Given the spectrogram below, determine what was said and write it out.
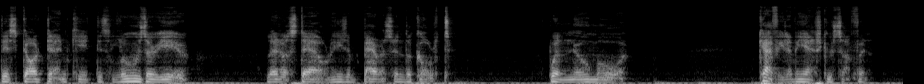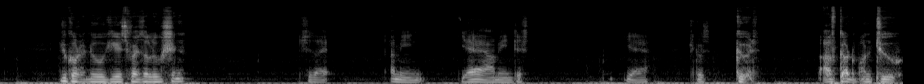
This goddamn kid, this loser here, let us down. He's embarrassing the cult. Well, no more. Kathy, let me ask you something. You got a New Year's resolution? She's like, I mean, yeah, I mean, just, yeah. She goes, good. I've got one too.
